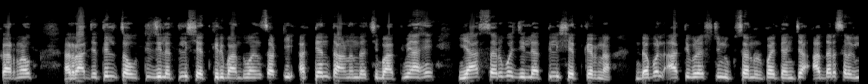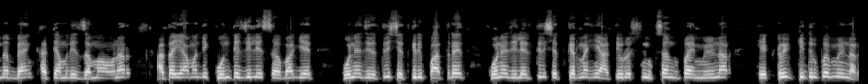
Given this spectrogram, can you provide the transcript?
करणार आहोत. राज्यातील चौथी जिल्ह्यातील शेतकरी बांधवांसाठी अत्यंत आनंदाची बातमी आहे. या सर्व जिल्ह्यातील शेतकऱ्यांना डबल अतिवृष्टी नुकसान रुपये त्यांच्या आधार संलग्न बँक खात्यामध्ये जमा होणार. आता यामध्ये कोणते जिल्हे सहभागी आहेत? कोण्या जिल्ह्यातील शेतकरी पात्र आहेत? कोण्या जिल्ह्यातील शेतकऱ्यांना ही अतिवृष्टी नुकसान रुपये मिळणार? हेक्टरी किती रुपये मिळणार?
